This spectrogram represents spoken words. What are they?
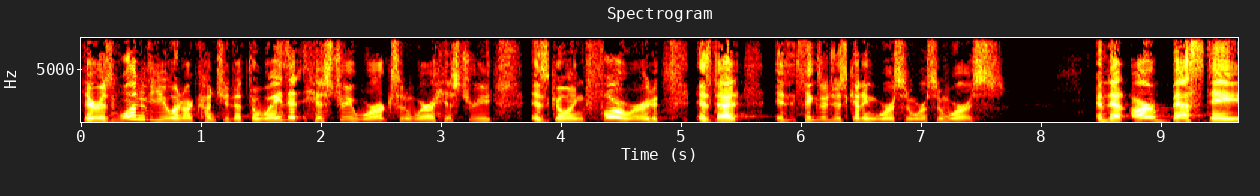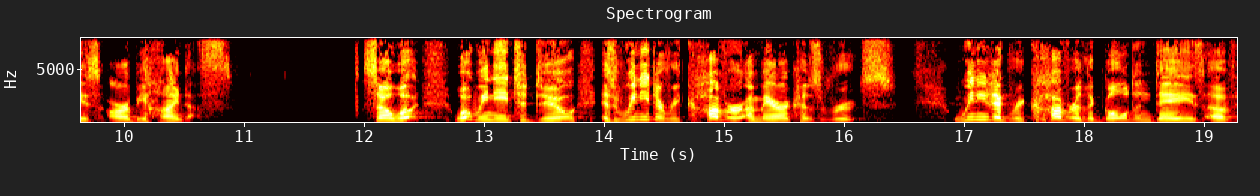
There is one view in our country that the way that history works and where history is going forward is that it, things are just getting worse and worse and worse, and that our best days are behind us. So, what, what we need to do is we need to recover America's roots. We need to recover the golden days of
